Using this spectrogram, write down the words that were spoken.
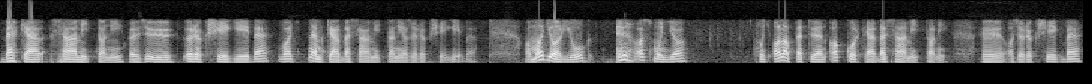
be kell számítani az ő örökségébe, vagy nem kell beszámítani az örökségébe. A magyar jog azt mondja, hogy alapvetően akkor kell beszámítani az örökségbe,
